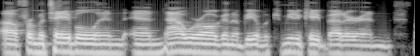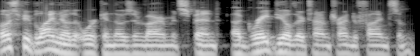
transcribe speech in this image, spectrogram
uh, from a table, and and now we're all going to be able to communicate better. And most people I know that work in those environments spend a great deal of their time trying to find some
